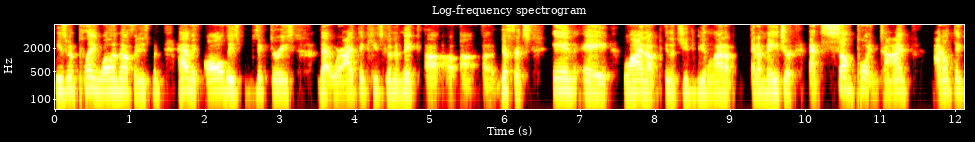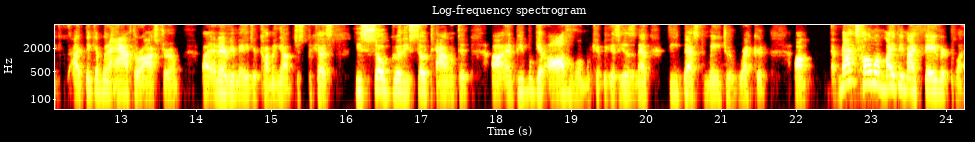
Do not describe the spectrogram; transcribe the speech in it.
he's been playing well enough and he's been having all these victories that where I think he's going to make a, a, a difference in a lineup, in a GPP lineup at a major at some point in time. I don't think, I think I'm going to have to roster him uh, at every major coming up just because he's so good, he's so talented, uh, and people get off of him because he doesn't have the best major record. Um, Max Homa might be my favorite play.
